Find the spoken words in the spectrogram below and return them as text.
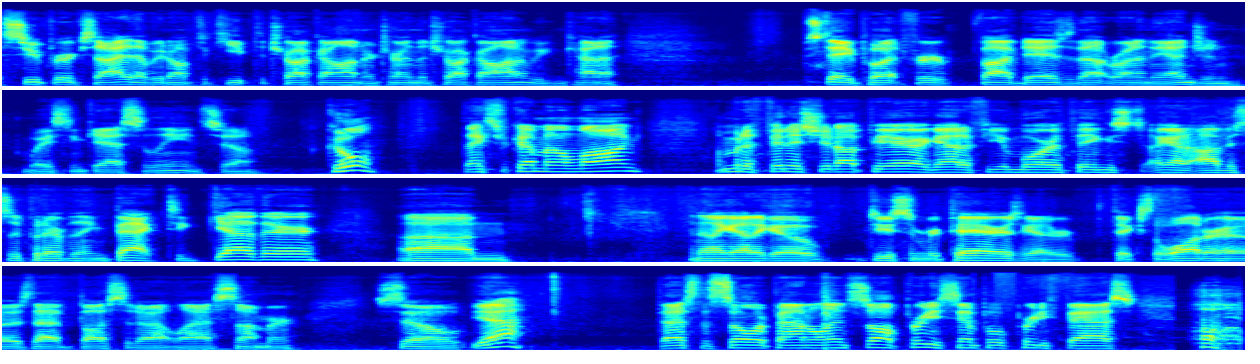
super excited that we don't have to keep the truck on or turn the truck on. We can kind of stay put for five days without running the engine, wasting gasoline. So cool. Thanks for coming along. I'm gonna finish it up here. I got a few more things. I gotta obviously put everything back together. Um, and then I got to go do some repairs. I got to fix the water hose that busted out last summer. So yeah, that's the solar panel install. Pretty simple, pretty fast. Oh,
